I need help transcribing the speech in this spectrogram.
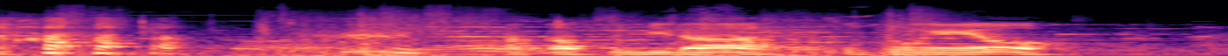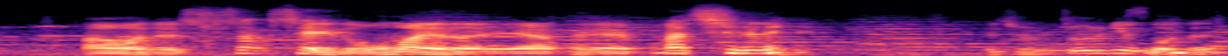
어, 반갑습니다 소통해요 아 근데 수상 차이 너무 많이 나네 야 그냥 빠칠래? 좀 쫄리거든?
